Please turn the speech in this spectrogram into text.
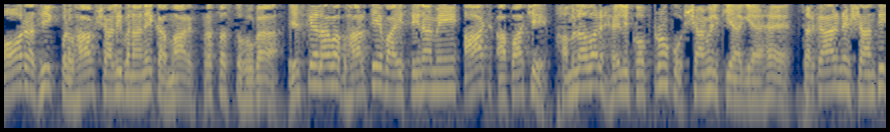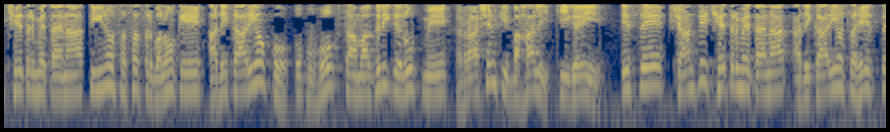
और अधिक प्रभावशाली बनाने का मार्ग प्रशस्त होगा। इसके अलावा भारतीय वायुसेना में आठ अपाचे हमलावर हेलीकॉप्टरों को शामिल किया गया है। सरकार ने शांति क्षेत्र में तैनात तीनों सशस्त्र बलों के अधिकारियों को उपभोग सामग्री के रूप में राशन की बहाली की गई। इससे शांति क्षेत्र में तैनात अधिकारियों सहित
